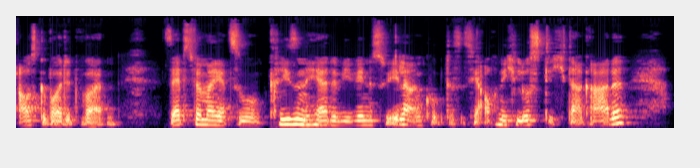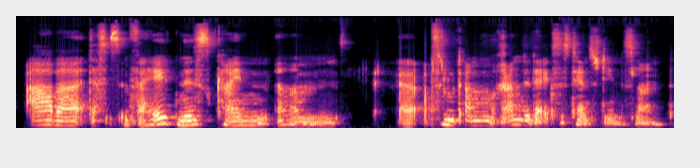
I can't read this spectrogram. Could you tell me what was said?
ausgebeutet worden. Selbst wenn man jetzt so Krisenherde wie Venezuela anguckt, das ist ja auch nicht lustig da gerade, aber das ist im Verhältnis kein ähm, äh, absolut am Rande der Existenz stehendes Land.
